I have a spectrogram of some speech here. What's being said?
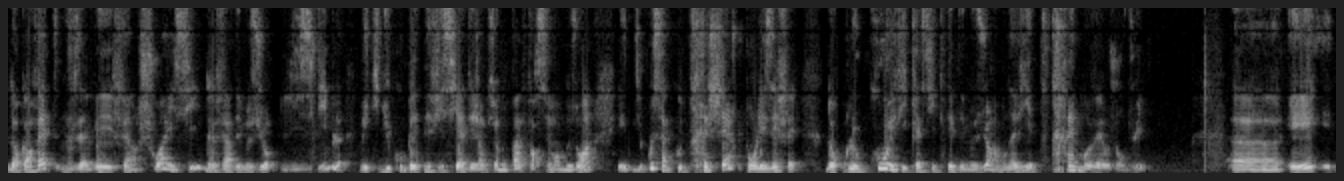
Donc en fait, vous avez fait un choix ici de faire des mesures lisibles, mais qui du coup bénéficient à des gens qui n'en ont pas forcément besoin, et du coup ça coûte très cher pour les effets. Donc le coût efficacité des mesures, à mon avis, est très mauvais aujourd'hui. Euh, et,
